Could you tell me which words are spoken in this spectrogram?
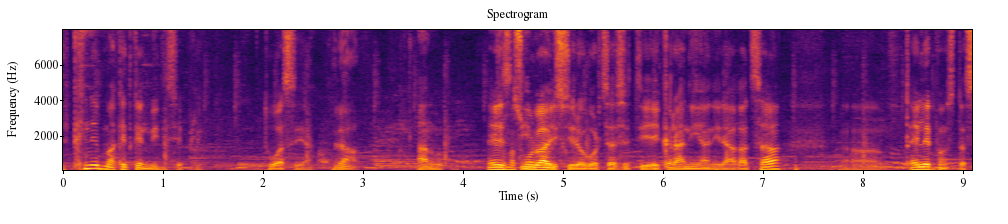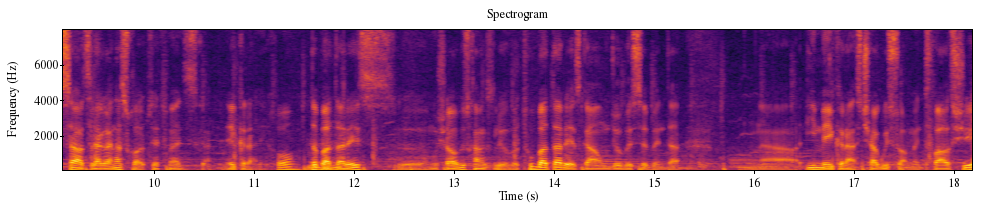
იქნებ მაკეთკენ მიდის ეფლი. თუ ასეა. რა. ანუ ეს დივაისი როგორც ასეთი ეკრანიანი რაღაცა ტელეფონს და საათს რა განასხვავებს ერთმანეთისგან? ეკრანი, ხო? და ბატარეის მუშაობის ხანგრძლივობა. თუ ბატარეას გაუმჯობესებენ და იმ ეკრანს ჩაგვისვამენ თვალში,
